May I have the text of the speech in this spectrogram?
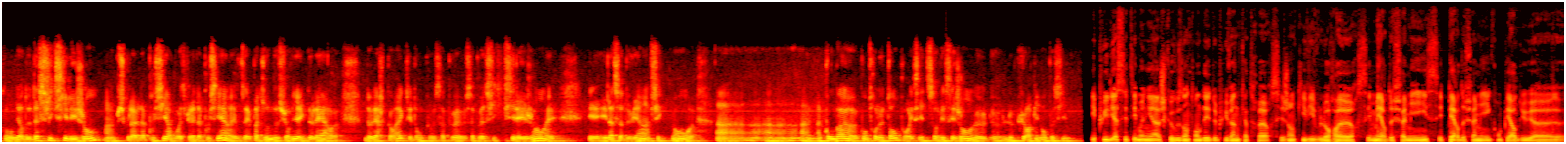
comment dire d'asphyxier les gens hein, puisque la, poussière vous respirez de la poussière et vous n'avez pas de zone de survie avec de l'air de l'air correct et donc ça peut ça peut asphyxier les gens et, et, là ça devient effectivement un, un, combat contre le temps pour essayer de sauver ces gens le, le, plus rapidement possible. Et puis il y a ces témoignages que vous entendez depuis 24 heures, ces gens qui vivent l'horreur, ces mères de famille, ces pères de famille qui ont perdu euh,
